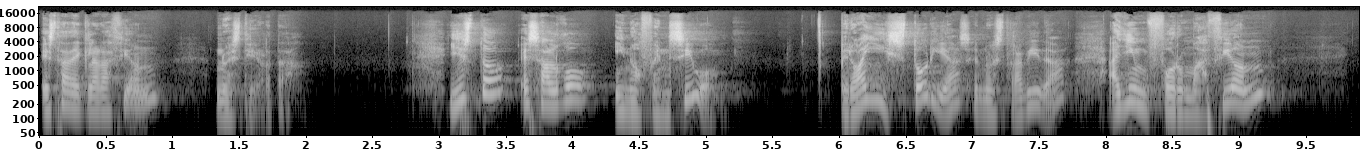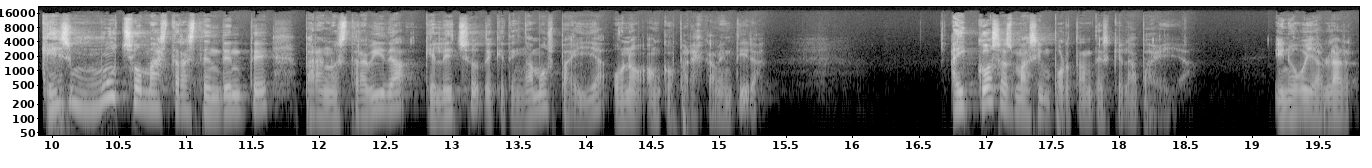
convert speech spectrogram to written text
esta declaración no es cierta. Y esto es algo inofensivo. Pero hay historias en nuestra vida, hay información que es mucho más trascendente para nuestra vida que el hecho de que tengamos paella o no, aunque os parezca mentira. Hay cosas más importantes que la paella. Y no voy a hablar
